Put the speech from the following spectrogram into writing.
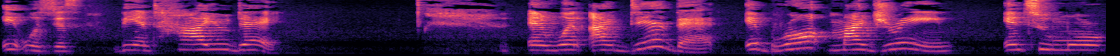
It was just the entire day. And when I did that, it brought my dream into more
